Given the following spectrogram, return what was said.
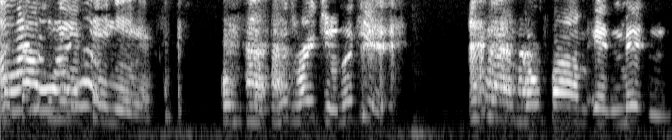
Oh, I talk know to me in am. ten years. Miss Rachel, look here. I have no problem admitting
